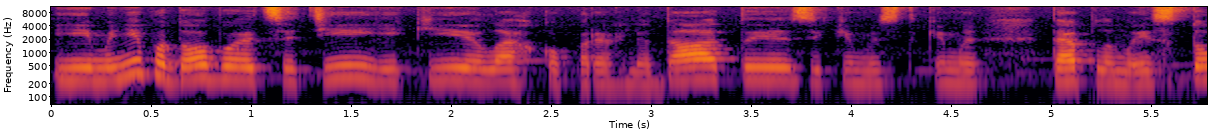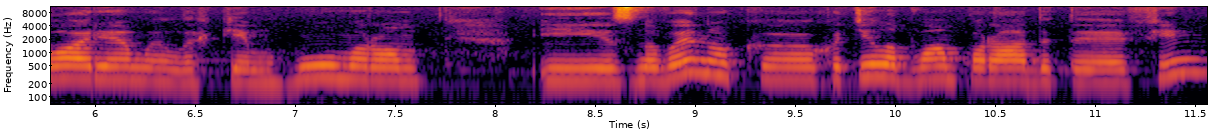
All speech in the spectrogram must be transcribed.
І мені подобаються ті, які легко переглядати, з якимись такими теплими історіями, легким гумором. І з новинок е, хотіла б вам порадити фільм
